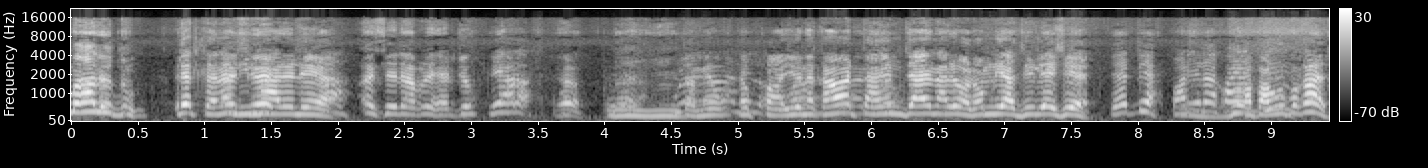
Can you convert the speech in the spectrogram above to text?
મારે તું. એટલે તને નહીં મારે લે. આ આપણે હેડજો. લે હાલો. તમે ઓને ને કાવા ટાઈમ જાય ને હરમની હાજરી લે છે. પાડી નાખો આ પાવડું પકડ.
